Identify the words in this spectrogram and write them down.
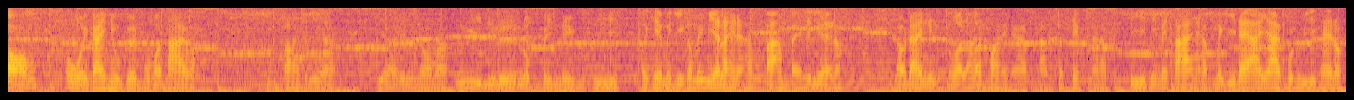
2 โอ้ยใกล้หิวเกินผมว่าตายว่ะ ผมตายปะเนี่ยเชี่ยเอเลนอมาอุ้ยเรือหลบไปหนึ่งที โอเคเมื่อกี้ก็ไม่มีอะไรนะครับฟาร์มไปเรื่อยๆเนาะเราได้ 1 ตัวเราก็ถอยนะครับตามสเต็ปนะครับดีที่ไม่ตายนะครับเมื่อกี้ได้อาญากดวีคให้เนาะ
